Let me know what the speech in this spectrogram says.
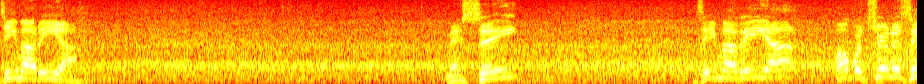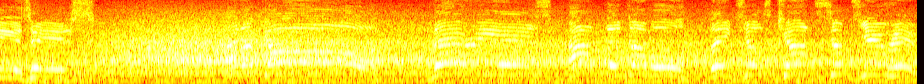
Di Maria. Messi. Di Maria. Opportunity it is. And a goal! There he is at the double. They just can't subdue him.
